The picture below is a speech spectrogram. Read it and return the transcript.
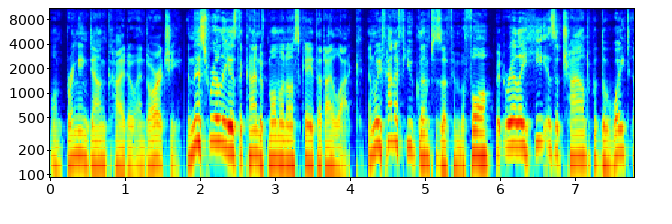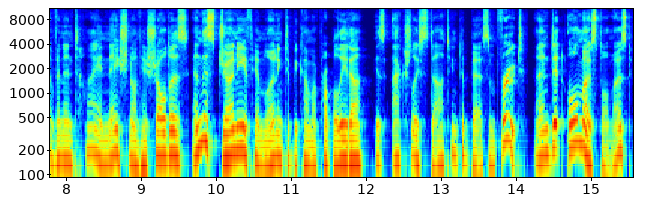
on bringing down Kaido and Orochi. And this really is the kind of Momonosuke that I like. And we've had a few glimpses of him before, but really he is a child with the weight of an entire nation on his shoulders, and this journey of him learning to become a proper leader is actually starting to bear some fruit. And it almost, almost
